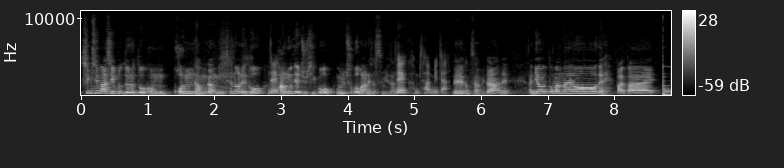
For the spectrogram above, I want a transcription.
심심하신 분들은 또 권, 권감강님 채널에도 네. 방문해 주시고 오늘 수고 많으셨습니다. 네, 감사합니다. 네, 감사합니다. 네, 안녕, 또 만나요. 네, 빠이빠이.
